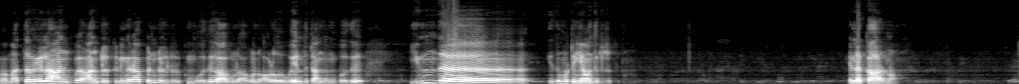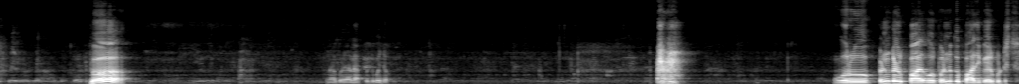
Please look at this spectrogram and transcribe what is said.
மற்ற வகையில் ஆண் ஆண்களுக்கு நிகராக பெண்கள் இருக்கும்போது அவ்வளோ அவ்வளோ அவ்வளோ உயர்ந்துட்டாங்கும் போது இந்த இது மட்டும் ஏன் வந்துட்டு இருக்கு? என்ன காரணம்? இப்போ கொஞ்சம் கொஞ்சம் கொஞ்சம். ஒரு பெண்கள் பா ஒரு பெண்ணுக்கு பாதிப்பு ஏற்பட்டுச்சு.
